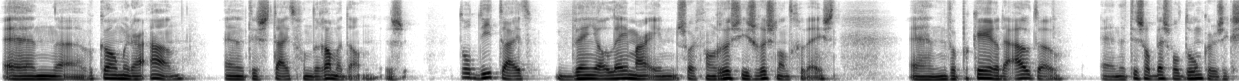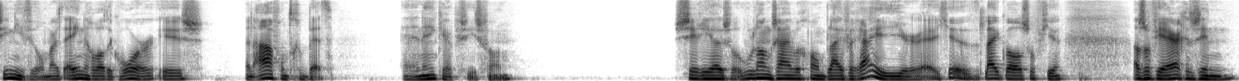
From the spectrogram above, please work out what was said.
En eh, we komen daar aan. En het is tijd van de Ramadan. Dus tot die tijd ben je alleen maar in een soort van Russisch Rusland geweest. En we parkeren de auto. En het is al best wel donker, dus ik zie niet veel. Maar het enige wat ik hoor is een avondgebed. En in één keer heb je zoiets van... Serieus, hoe lang zijn we gewoon blijven rijden hier, weet je? Het lijkt wel alsof je, alsof je ergens in...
